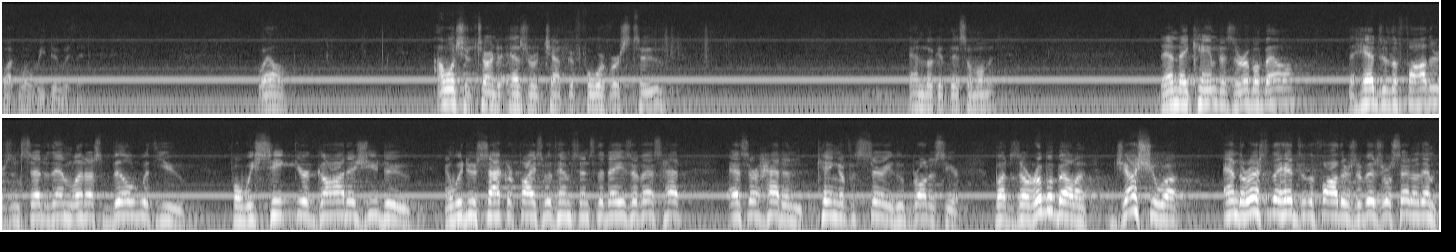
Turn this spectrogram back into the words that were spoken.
What will we do with it? Well, I want you to turn to Ezra chapter 4, verse 2, and look at this a moment. Then they came to Zerubbabel, the heads of the fathers, and said to them, Let us build with you, for we seek your God as you do, and we do sacrifice with him since the days of Esarhaddon, king of Assyria, who brought us here. But Zerubbabel and Joshua and the rest of the heads of the fathers of Israel said to them,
